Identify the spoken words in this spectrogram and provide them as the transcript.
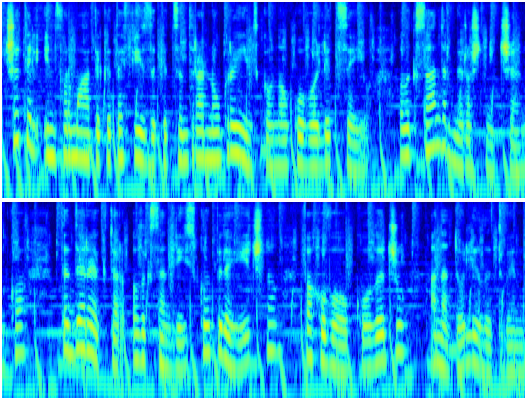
вчитель інформатики та фізики Центральноукраїнського наукового ліцею Олександр Мірошніченко та директор Олександрійського педагогічного фахового коледжу Анатолій Литвин.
